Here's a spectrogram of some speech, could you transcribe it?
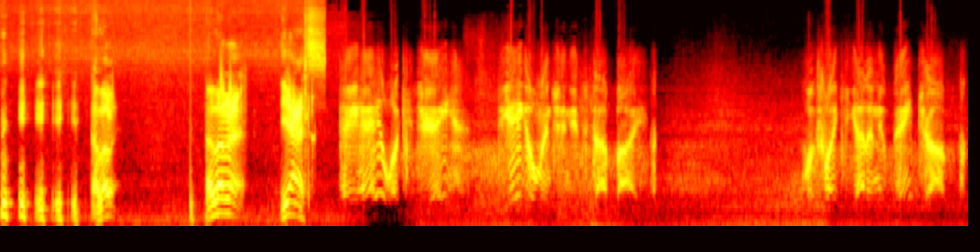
I love it. I love it. Yes. Hey, hey, Lucky J. Diego mentioned you'd stop by. Looks like you got a new paint job.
